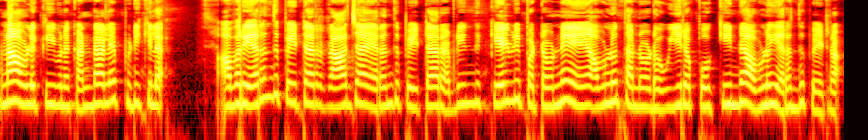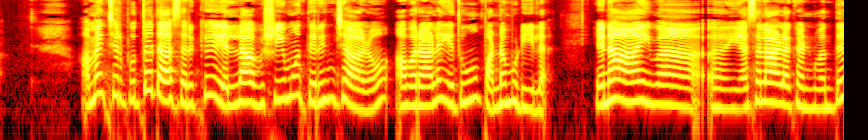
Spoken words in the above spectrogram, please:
ஆனால் அவளுக்கு இவனை கண்டாலே பிடிக்கல. அவர் இறந்து போயிட்டார் ராஜா இறந்து போயிட்டார் அப்படின்னு கேள்விப்பட்டவுடனே அவளும் தன்னோட உயிரை போக்கின்னு அவளும் இறந்து போயிடுறான் அமைச்சர் புத்ததாசருக்கு எல்லா விஷயமும் தெரிஞ்சாலும் அவரால் எதுவும் பண்ண முடியல. ஏன்னா இவன் அஹ், யசலாளகன் வந்து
